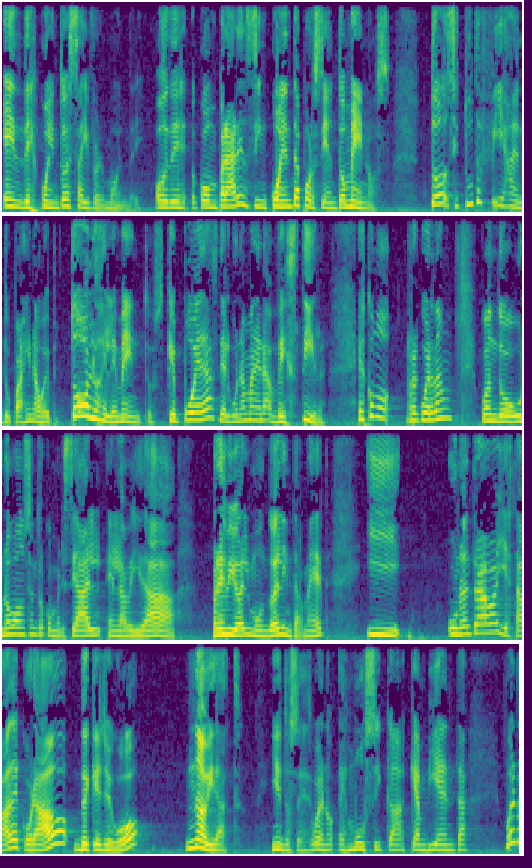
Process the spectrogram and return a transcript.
en descuento de Cyber Monday o de comprar en 50% menos si tú te fijas en tu página web, todos los elementos que puedas de alguna manera vestir. Es como, ¿recuerdan cuando uno va a un centro comercial en la vida previo al mundo del Internet y uno entraba y estaba decorado de que llegó Navidad? Y entonces, bueno, es música que ambienta. Bueno,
